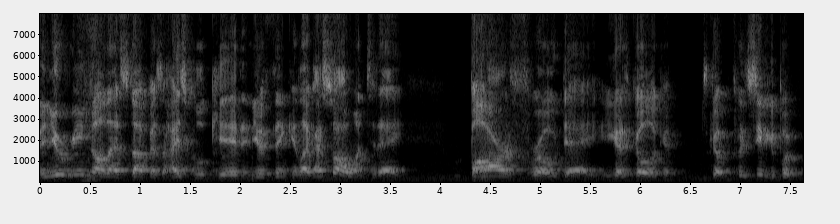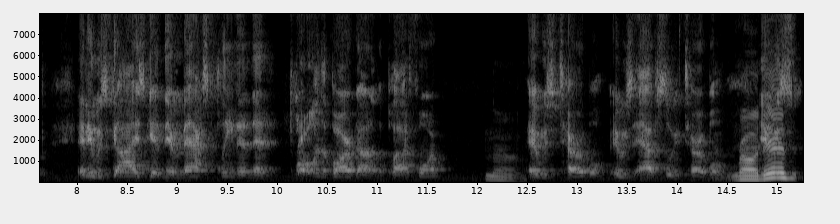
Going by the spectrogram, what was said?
and you're reading all that stuff as a high school kid, and you're thinking like, I saw one today, bar throw day. You guys go look at, let's go see if you can put. And it was guys getting their max clean and then throwing the bar down on the platform. No, It was terrible. It was absolutely terrible. bro. It There's was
